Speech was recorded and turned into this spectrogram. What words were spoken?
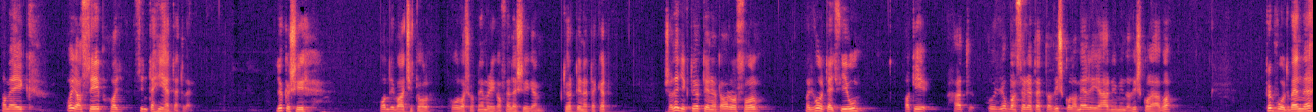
amelyik olyan szép, hogy szinte hihetetlen. Gyökösi Andi bácsitól olvasott nemrég a feleségem történeteket, és az egyik történet arról szól, hogy volt egy fiú, aki hát úgy jobban szeretett az iskola mellé járni, mint az iskolába. Több volt benne,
